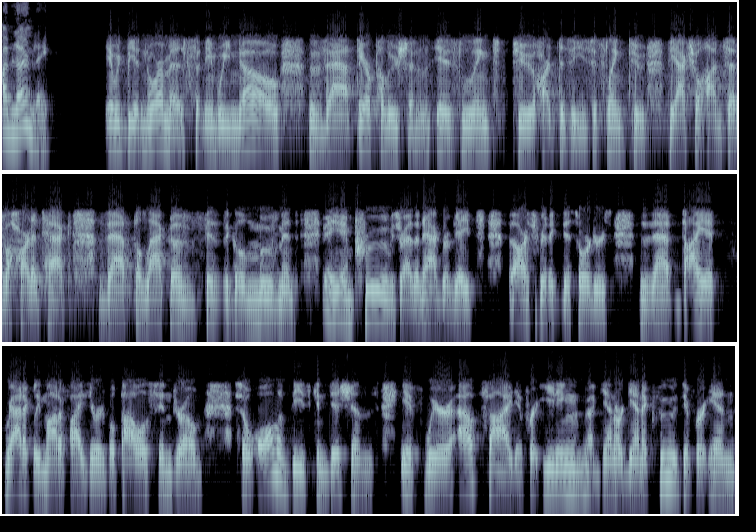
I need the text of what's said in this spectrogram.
I'm lonely. It would be enormous. I mean, we know that air pollution is linked to heart disease. It's linked to the actual onset of a heart attack, that the lack of physical movement improves rather than aggravates arthritic disorders, that diet radically modifies irritable bowel syndrome. So all of these conditions, if we're outside, if we're eating, again, organic foods, if we're in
